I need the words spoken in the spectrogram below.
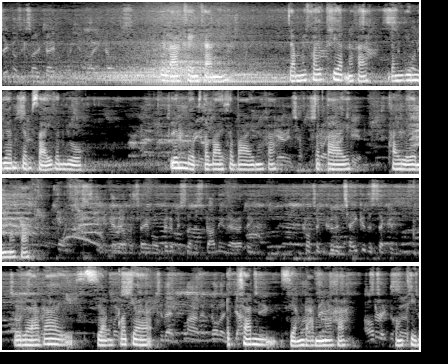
signals it's okay, but when you play goals, เวลาแข่งขัน จะไม่ค่อยเครียดนะคะ ยังยิ้มแย้มแจ่มใสกันอยู่ เล่นแบบสบายๆนะคะ Hungarians have to ส strike ไตล์ back here. ไทยแลนด์นะคะ Get it on the table. A bit of misunderstanding there. I think Cotter could have taken the second เวลาได้เสียงก็จะ แอคชั่นเสียงดังนะคะ ของทีม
